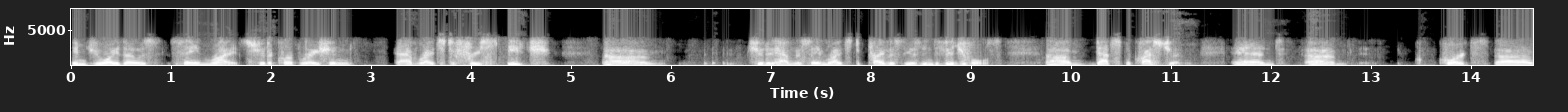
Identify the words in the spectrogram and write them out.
enjoy those same rights? Should a corporation have rights to free speech? Um, should it have the same rights to privacy as individuals? Um, that's the question. And um, courts, uh,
